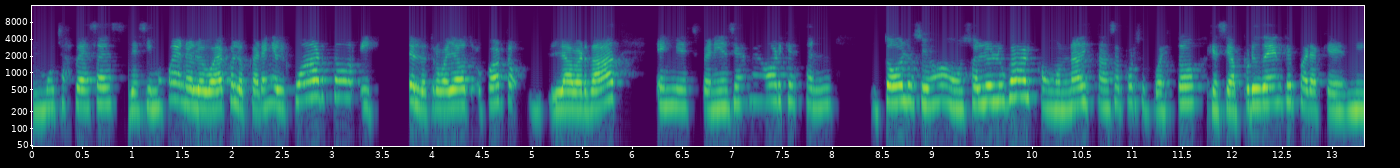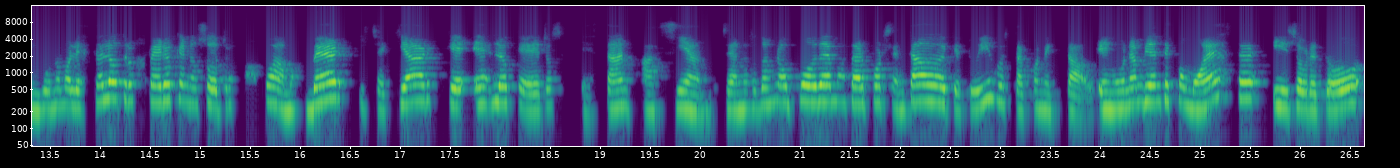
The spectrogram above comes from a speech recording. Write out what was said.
Muchas veces decimos, bueno, lo voy a colocar en el cuarto y el otro vaya a otro cuarto. La verdad, en mi experiencia es mejor que estén todos los hijos en un solo lugar, con una distancia, por supuesto, que sea prudente para que ninguno moleste al otro, pero que nosotros podamos ver y chequear qué es lo que ellos están haciendo. O sea, nosotros no podemos dar por sentado de que tu hijo está conectado. En un ambiente como este y sobre todo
